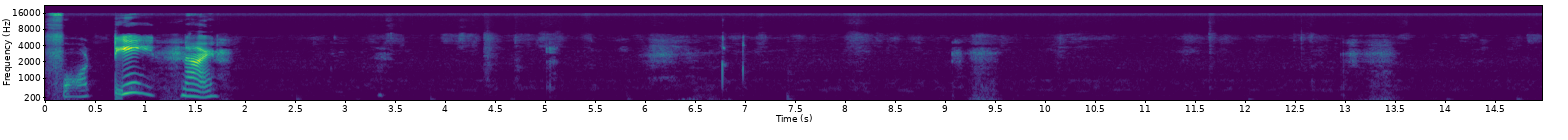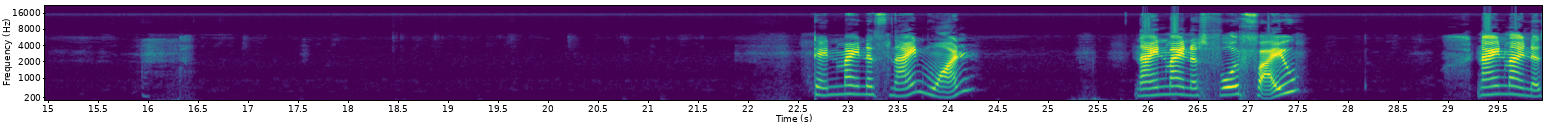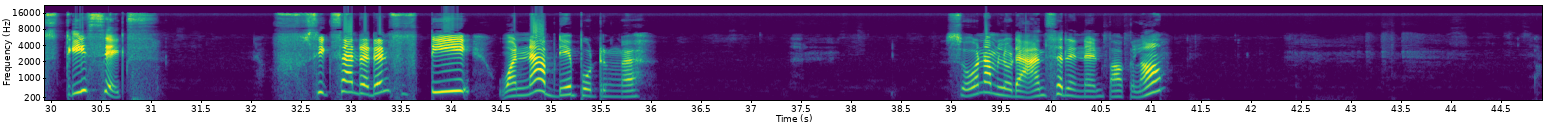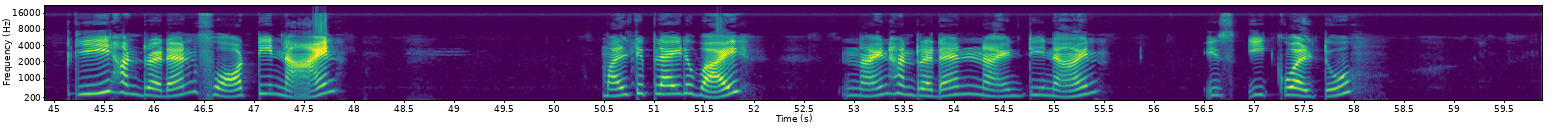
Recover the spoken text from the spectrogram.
49 10 minus 9 1 9 minus 4 5 nine minus three six six hundred and fifty ஒன்று அப்படியே போட்டுருங்க. ஸோ நம்மளோட ஆன்சர் என்னன்னு பார்க்கலாம். Three hundred and forty nine multiplied by 999 is equal to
